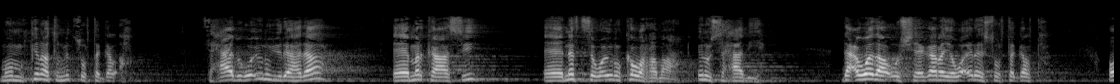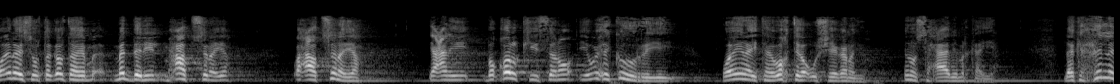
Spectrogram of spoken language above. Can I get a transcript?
mumkinatun mid suurtagal ah saxaabigu waa inuu yidhaahdaa markaasi naftiisa waa inuu ka warramaa inuu saxaabiya dacwadaa uu sheeganayo waa inay suurtagal tahay oo inay suurtagal tahay ma daliil maxaa tusinaya waxaa tusinaya yacnii boqolkii sano iyo wixii ka horreeyey waa inay tahay wakhtiga uu sheeganayo inuu saxaabi markaa yahay laakiin xilli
